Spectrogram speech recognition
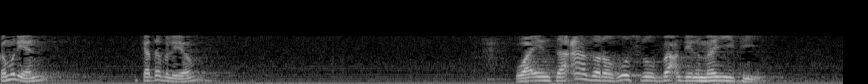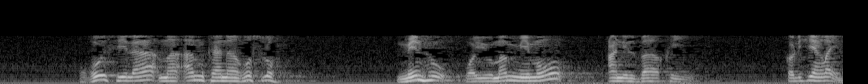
Kemudian kata beliau, "Wa in ta'adzara ghuslu ba'dil mayyit ghusila ma amkana ghusluh minhu wa yumammimu 'anil baqi." Kondisi yang lain,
